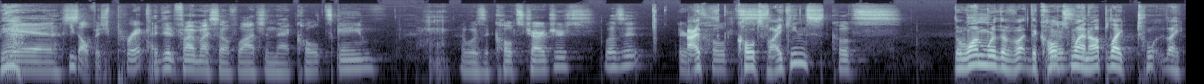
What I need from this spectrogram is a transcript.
Yeah. Selfish prick. I did find myself watching that Colts game. It was it Colts Chargers? Was it? Or I Colts, Vikings. Colts. The one where the the Colts was went up like tw- like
